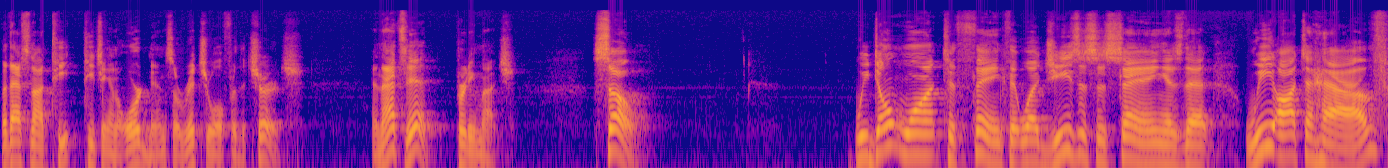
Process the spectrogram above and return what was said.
But that's not te- teaching an ordinance, a ritual for the church. And that's it, pretty much. So, we don't want to think that what Jesus is saying is that we ought to have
